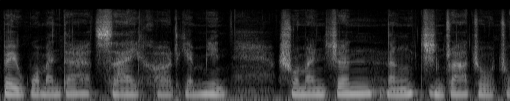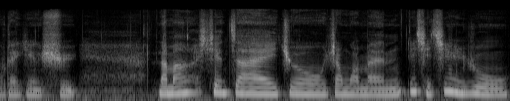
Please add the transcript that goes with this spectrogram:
对我们的慈爱和怜悯，使我们真能紧抓住主的应许。那么，现在就让我们一起进入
